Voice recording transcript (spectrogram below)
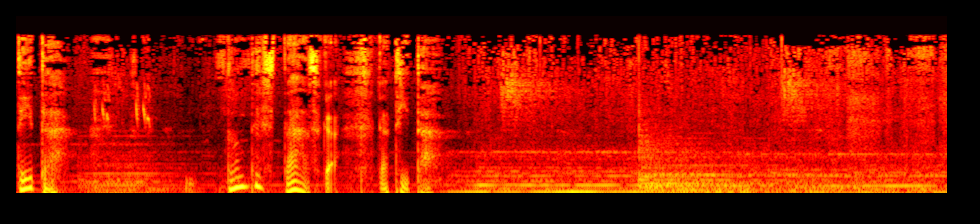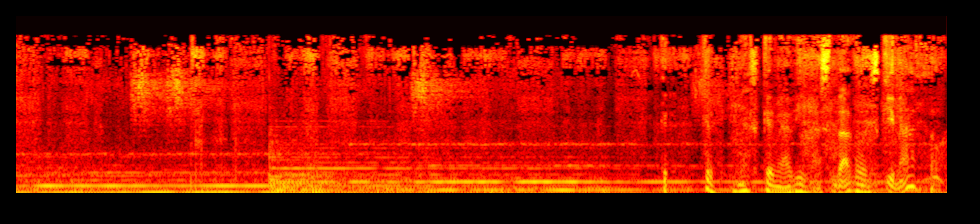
Gatita. ¿Dónde estás, ga- gatita? Cre- Creías que me habías dado esquinazo.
